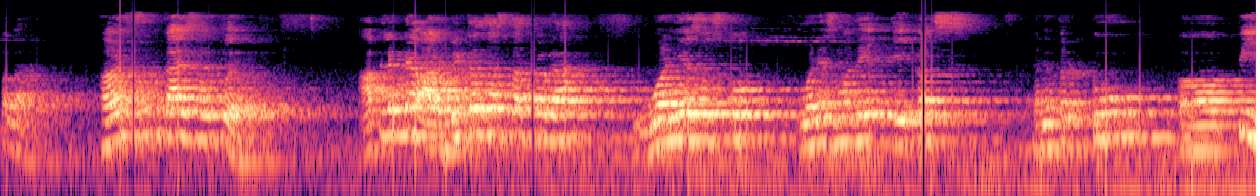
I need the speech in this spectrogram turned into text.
बघा हर्ट्स रूल काय सांगतोय? आपल्याकडे ऑर्बिटल्स असतात बघा. वन एस असतो वन एसमध्ये एकच त्यानंतर टू पी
